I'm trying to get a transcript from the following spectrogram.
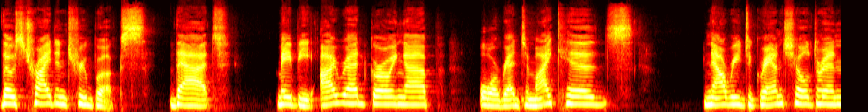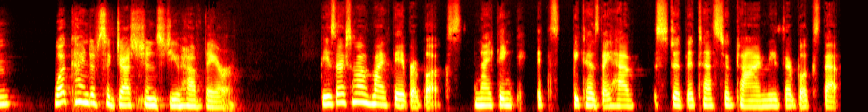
those tried and true books that maybe I read growing up or read to my kids, now read to grandchildren? What kind of suggestions do you have there? These are some of my favorite books. And I think it's because they have stood the test of time. These are books that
